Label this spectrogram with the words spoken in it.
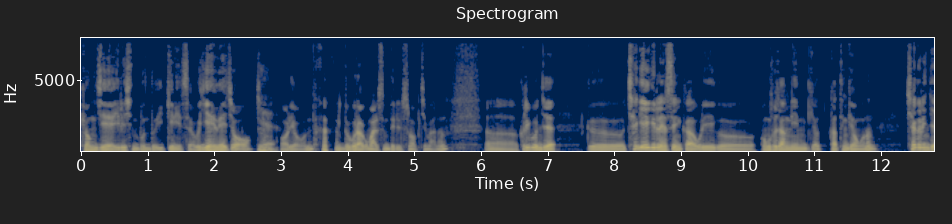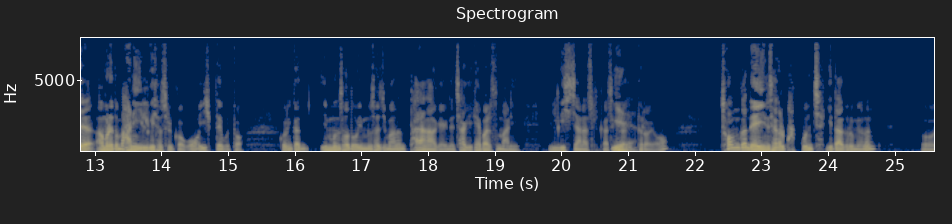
경지에 이르신 분도 있긴 있어요. 그 예외죠. 예. 어려운 누구라고 말씀드릴 수는 없지만은 어 그리고 이제 그 책 얘기를 했으니까 우리 그 공소장님 같은 경우는 책을 이제 아무래도 많이 읽으셨을 거고 20대부터 그러니까 입문서도 입문서지만은 다양하게 근데 자기 개발서 많이 읽으시지 않았을까 생각이 예. 들어요. 처음과 내 인생을 바꾼 책이다 그러면은 어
